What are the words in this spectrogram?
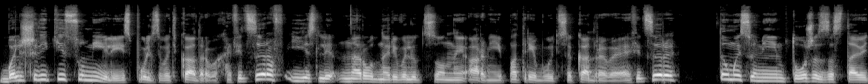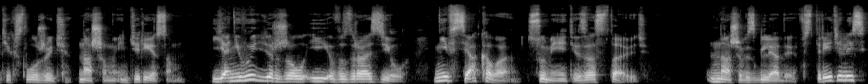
Большевики сумели использовать кадровых офицеров, и если народно-революционной армии потребуются кадровые офицеры, то мы сумеем тоже заставить их служить нашим интересам. Я не выдержал и возразил, не всякого сумеете заставить. Наши взгляды встретились,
